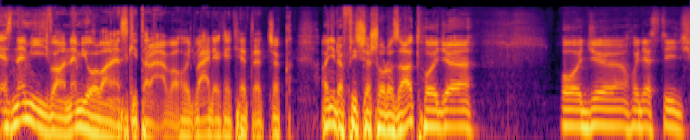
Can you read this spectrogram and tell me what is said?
ez nem így van, nem jól van ez kitalálva, hogy várjak egy hetet, csak annyira friss a sorozat, hogy, hogy, hogy ezt így,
